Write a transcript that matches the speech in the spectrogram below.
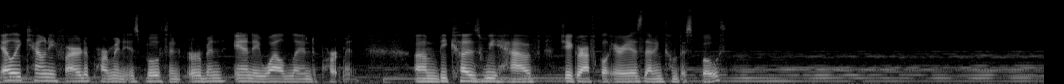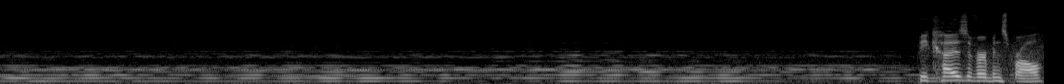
LA County Fire Department is both an urban and a wildland department um, because we have geographical areas that encompass both. Because of urban sprawl,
